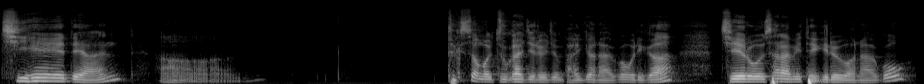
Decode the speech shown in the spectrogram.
지혜에 대한 어, 특성을 두 가지를 좀 발견하고 우리가 지혜로운 사람이 되기를 원하고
